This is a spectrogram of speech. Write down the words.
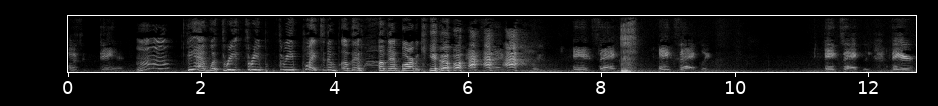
wasn't dead, Mm-hmm. He had what three three three plates of them of that of that barbecue. exactly, exactly, exactly, exactly. There,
